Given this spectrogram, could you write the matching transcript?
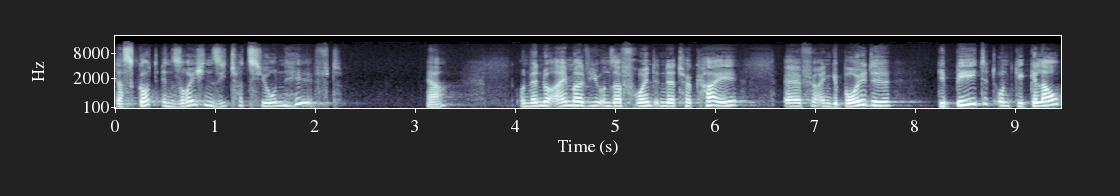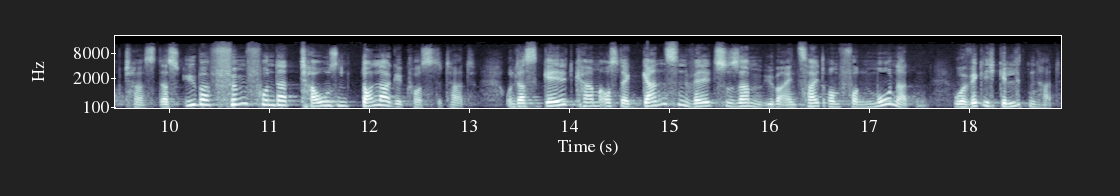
dass Gott in solchen Situationen hilft. Ja? Und wenn du einmal wie unser Freund in der Türkei äh, für ein Gebäude gebetet und geglaubt hast, das über 500.000 Dollar gekostet hat und das Geld kam aus der ganzen Welt zusammen über einen Zeitraum von Monaten, wo er wirklich gelitten hat.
